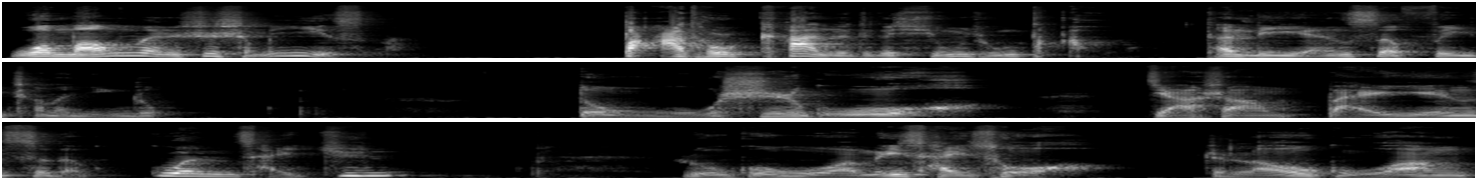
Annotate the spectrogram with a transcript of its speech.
我忙问是什么意思呢？把头看着这个熊熊大火，他脸色非常的凝重。动物尸骨。加上白颜色的棺材菌，如果我没猜错，这老古王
